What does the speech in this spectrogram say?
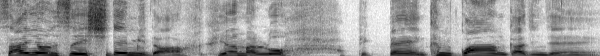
사이언스의 시대입니다. 그야말로 빅뱅, 큰 꽝까지 이제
